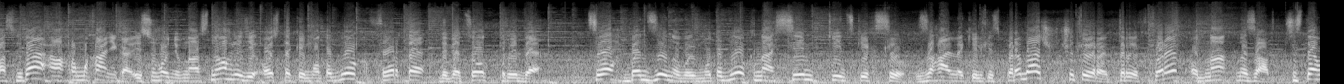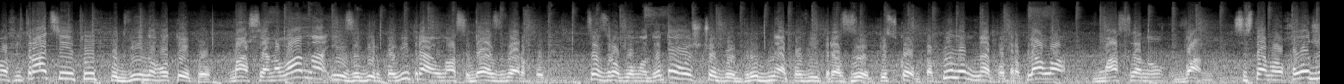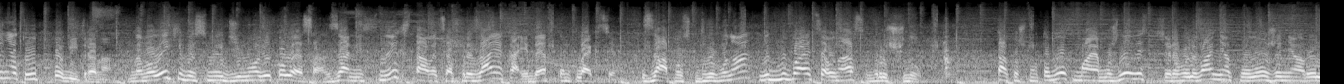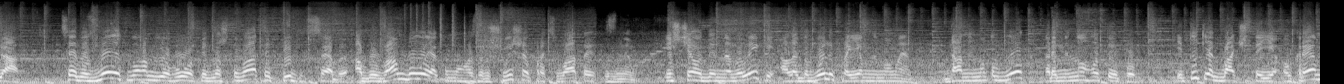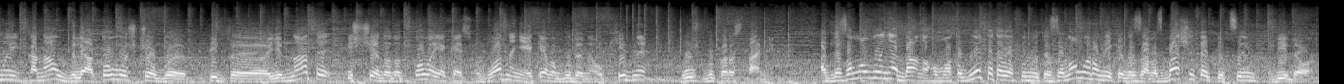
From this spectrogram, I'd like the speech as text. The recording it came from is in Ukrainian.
Вас вітає агромеханіка. І сьогодні в нас на огляді ось такий мотоблок Forte 900 3D. Це бензиновий мотоблок на 7 кінських сил. Загальна кількість передач 4, 3 вперед, одна назад. Система фільтрації тут подвійного типу. Масляна ванна і забір повітря у нас іде зверху. Це зроблено для того, щоб брудне повітря з піском та пилом не потрапляло в масляну ванну. Система охолодження тут повітряна. На великі 8-дюймові колеса. Замість них ставиться фреза, яка йде в комплекті. Запуск двигуна відбувається у нас вручну. Також мотоблок має можливість регулювання положення руля. Це дозволить вам його підлаштувати під себе, аби вам було якомога зручніше працювати з ним. І ще один невеликий, але доволі приємний момент. Даний мотоблок ремінного типу. І тут, як бачите, є окремий канал для того, щоб під'єднати іще додаткове якесь обладнання, яке вам буде необхідне у використанні. А для замовлення даного мотоблоку телефонуйте за номером, який ви зараз бачите під цим відео.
